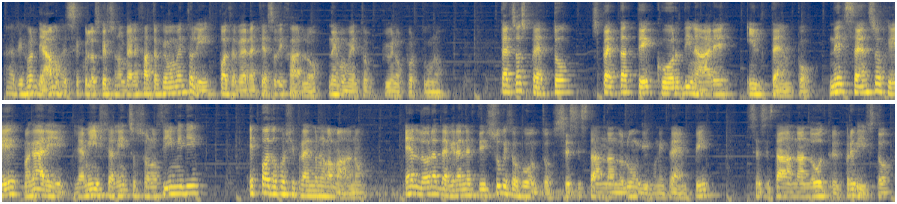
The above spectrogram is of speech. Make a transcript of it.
Ricordiamo che se quello scherzo non viene fatto a quel momento lì, poi ti verrà chiesto di farlo nel momento più inopportuno. Terzo aspetto, spetta a te coordinare il tempo. Nel senso che magari gli amici all'inizio sono timidi e poi dopo ci prendono la mano. E allora devi renderti subito conto se si sta andando lunghi con i tempi, se si sta andando oltre il previsto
